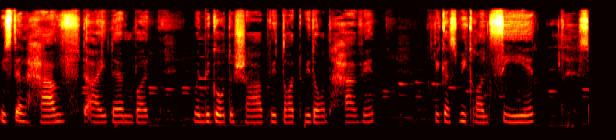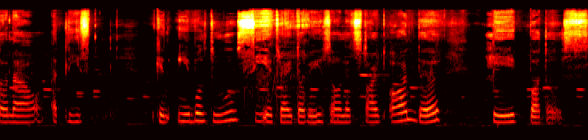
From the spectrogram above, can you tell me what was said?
we still have the item, but when we go to shop, we thought we don't have it because we can't see it. So now, at least, we can able to see it right away. So let's start on the big bottles.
